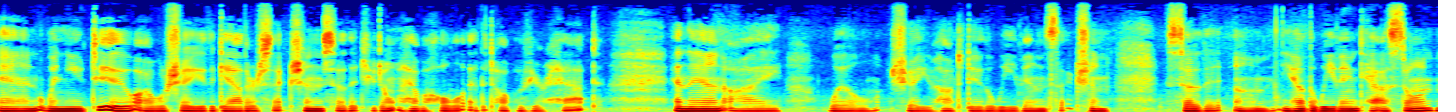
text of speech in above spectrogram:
And when you do, I will show you the gather section so that you don't have a hole at the top of your hat. And then I will show you how to do the weave in section so that um, you have the weave in cast on.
